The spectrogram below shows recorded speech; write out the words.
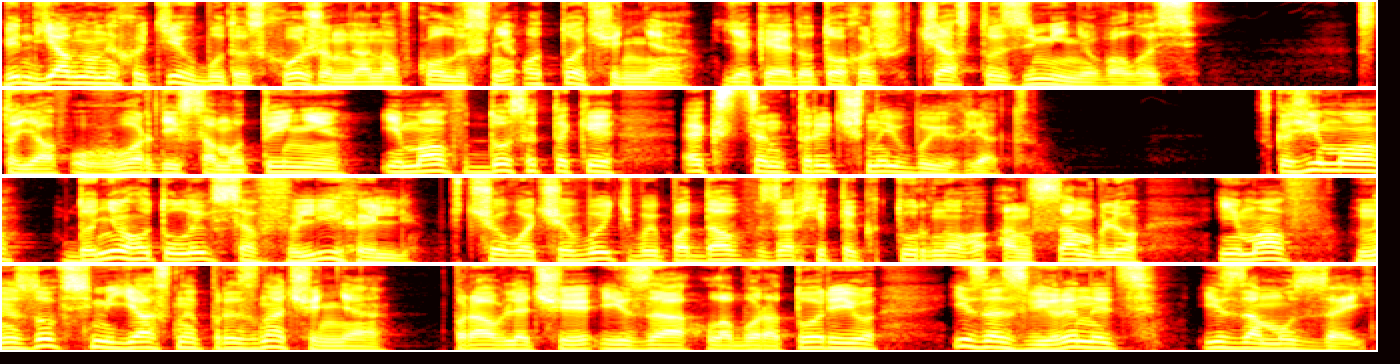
Він явно не хотів бути схожим на навколишнє оточення, яке до того ж часто змінювалось. Стояв у гордій самотині і мав досить таки ексцентричний вигляд. Скажімо, до нього тулився флігель, що, вочевидь, випадав з архітектурного ансамблю і мав не зовсім ясне призначення, правлячи і за лабораторію, і за звіринець, і за музей.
